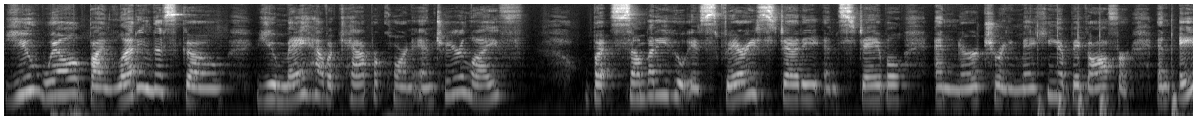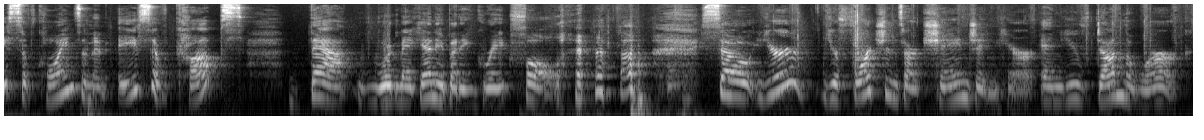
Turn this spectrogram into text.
You will, by letting this go, you may have a Capricorn enter your life but somebody who is very steady and stable and nurturing, making a big offer. An ace of coins and an ace of cups, that would make anybody grateful. so your your fortunes are changing here and you've done the work.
